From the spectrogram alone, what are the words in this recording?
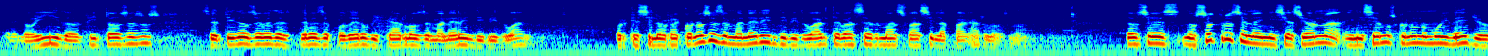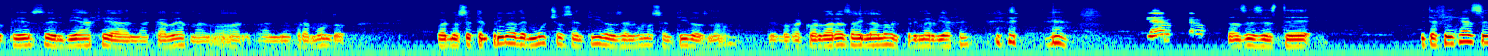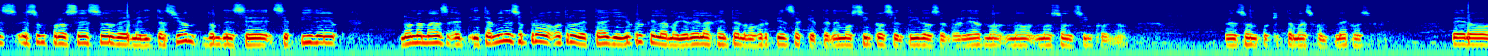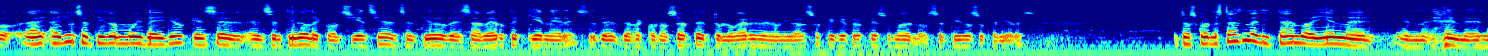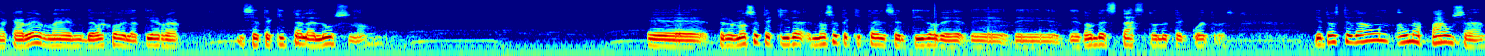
el oído? En fin, todos esos sentidos debes debes de poder ubicarlos de manera individual. Porque si los reconoces de manera individual te va a ser más fácil apagarlos, ¿no? Entonces, nosotros en la iniciación ah, iniciamos con uno muy bello, que es el viaje a la caverna, ¿no? al, inframundo. Cuando se te priva de muchos sentidos, de algunos sentidos, ¿no? ¿Te lo recordarás ahí, Lalo, el primer viaje? claro, claro. Entonces, este, si te fijas, es, es un proceso de meditación donde se, se pide no nada más, eh, y también es otro otro detalle, yo creo que la mayoría de la gente a lo mejor piensa que tenemos cinco sentidos, en realidad no, no, no son cinco, ¿no? Son un poquito más complejos. Pero hay, un sentido muy bello que es el, sentido de conciencia, el sentido de saberte quién eres, de, reconocerte en tu lugar en el universo, que yo creo que es uno de los sentidos superiores. Entonces cuando estás meditando ahí en, eh, en, en, en la caverna, debajo de la tierra, y se te quita la luz, ¿no? Eh, pero no se te quita no se te quita el sentido de, de, dónde estás, dónde te encuentras. Y entonces te da una pausa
